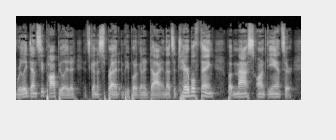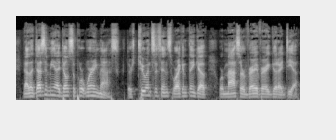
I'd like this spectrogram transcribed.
really densely populated, it's going to spread and people are going to die. And that's a terrible thing, but masks aren't the answer. Now, that doesn't mean I don't support wearing masks. There's two instances where I can think of where masks are a very, very good idea.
